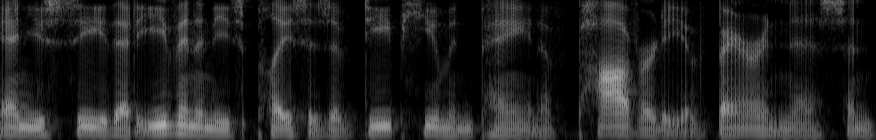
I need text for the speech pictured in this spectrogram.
And you see that even in these places of deep human pain, of poverty, of barrenness, and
